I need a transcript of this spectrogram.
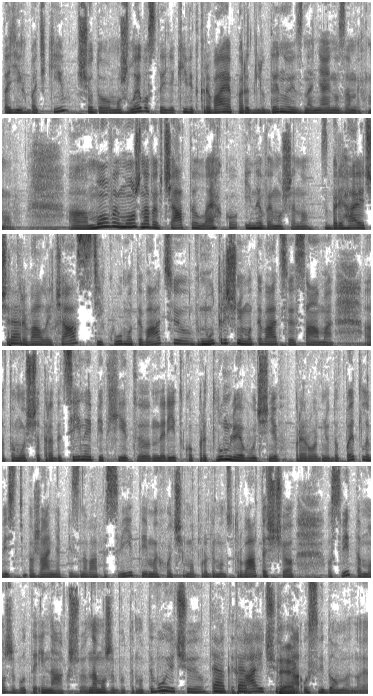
та їх батьків щодо можливостей, які відкриває перед людиною знання іноземних мов. Е, Мови можна вивчати легко і невимушено, зберігаючи Так. тривалий час, стійку мотивацію, внутрішню мотивацію саме, е, тому що традиційний підхід е, нерідко притлумлює в учнів природню допитливість, бажання пізнавати світ, і ми хочемо продемонструвати, що освіта може бути інакшою. Вона може бути мотивуючою, Так, надихаючою так. та усвідомленою,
